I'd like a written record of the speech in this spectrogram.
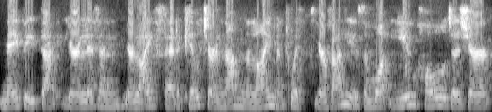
maybe that you're living your life out of kilter and not in alignment with your values and what you hold as your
